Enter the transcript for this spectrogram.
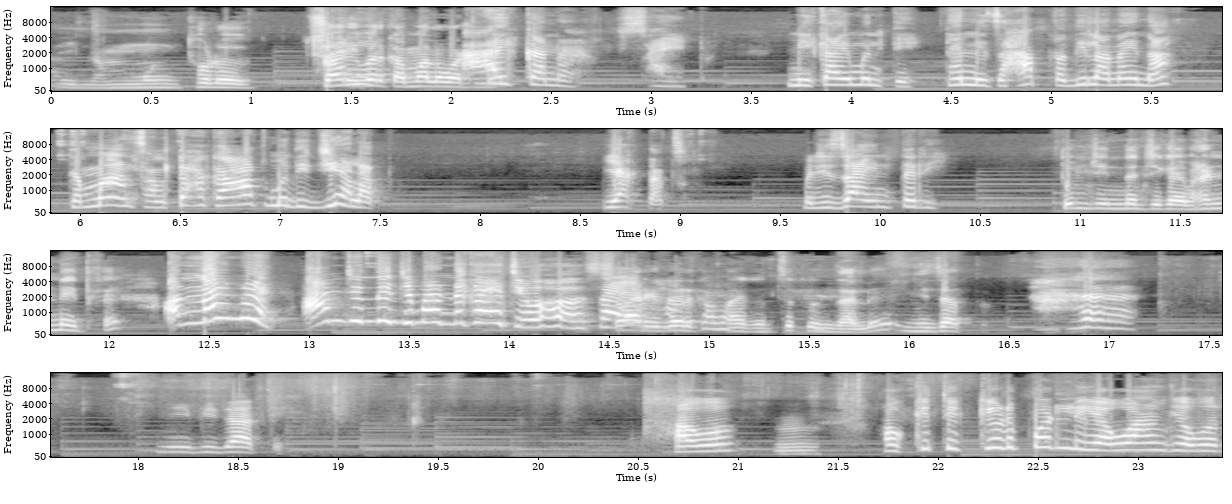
आईला मग थोडं सॉरी बरं का मला वाटलं. ऐका ना साहेब मी काय म्हणते त्यांनी जर हप्ता दिला नाही ना त्या माणसाला टाका आतमध्ये जेलात एकटाच म्हणजे जाईन तरी. तुमची आणि त्यांची काय भांडण आहेत काय आणि नाही नाही आमच्या त्याची भांडणं कायचे हो सॉरी साहेब. बरं का माझं चुकून झालं. मी जातो. मी बी जाते. अहो हम्म. अहो किती कीड पडली या वांग्यावर?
